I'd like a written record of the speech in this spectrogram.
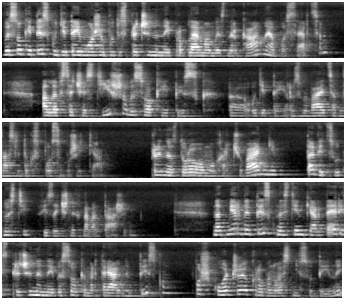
Високий тиск у дітей може бути спричинений проблемами з нирками або серцем, але все частіше високий тиск е, у дітей розвивається внаслідок способу життя при нездоровому харчуванні та відсутності фізичних навантажень. Надмірний тиск на стінки артерій, спричинений високим артеріальним тиском, пошкоджує кровоносні судини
